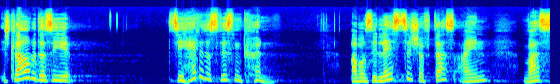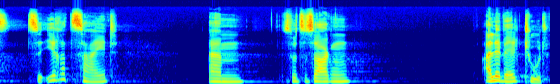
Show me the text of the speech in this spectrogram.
ich glaube, dass sie, sie hätte das wissen können. Aber sie lässt sich auf das ein, was zu ihrer Zeit ähm, sozusagen alle Welt tut.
